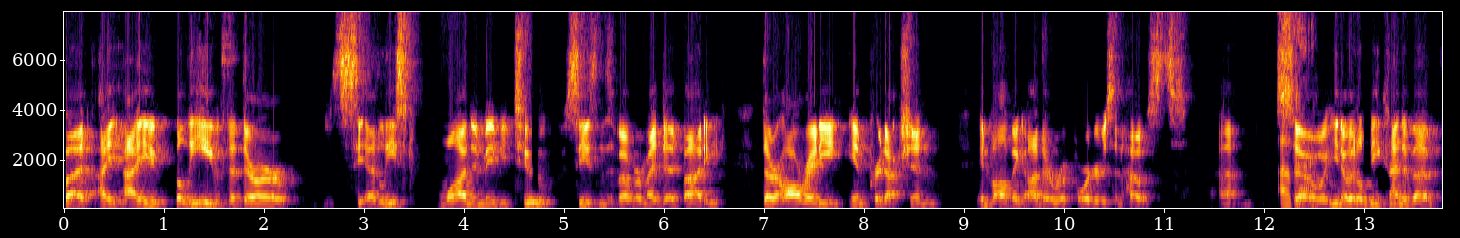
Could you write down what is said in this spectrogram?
But I, I believe that there are at least one and maybe two seasons of Over My Dead Body that are already in production involving other reporters and hosts. Um, okay. So you know it'll be kind of a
